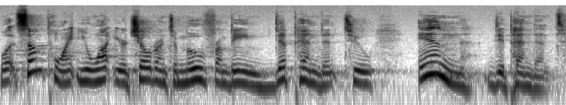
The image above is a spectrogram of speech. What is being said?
Well, at some point, you want your children to move from being dependent to independent.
